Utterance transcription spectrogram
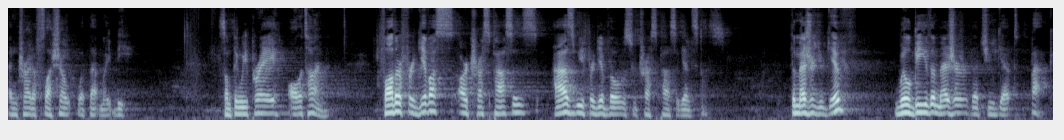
and try to flesh out what that might be. Something we pray all the time. Father, forgive us our trespasses as we forgive those who trespass against us. The measure you give will be the measure that you get back.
